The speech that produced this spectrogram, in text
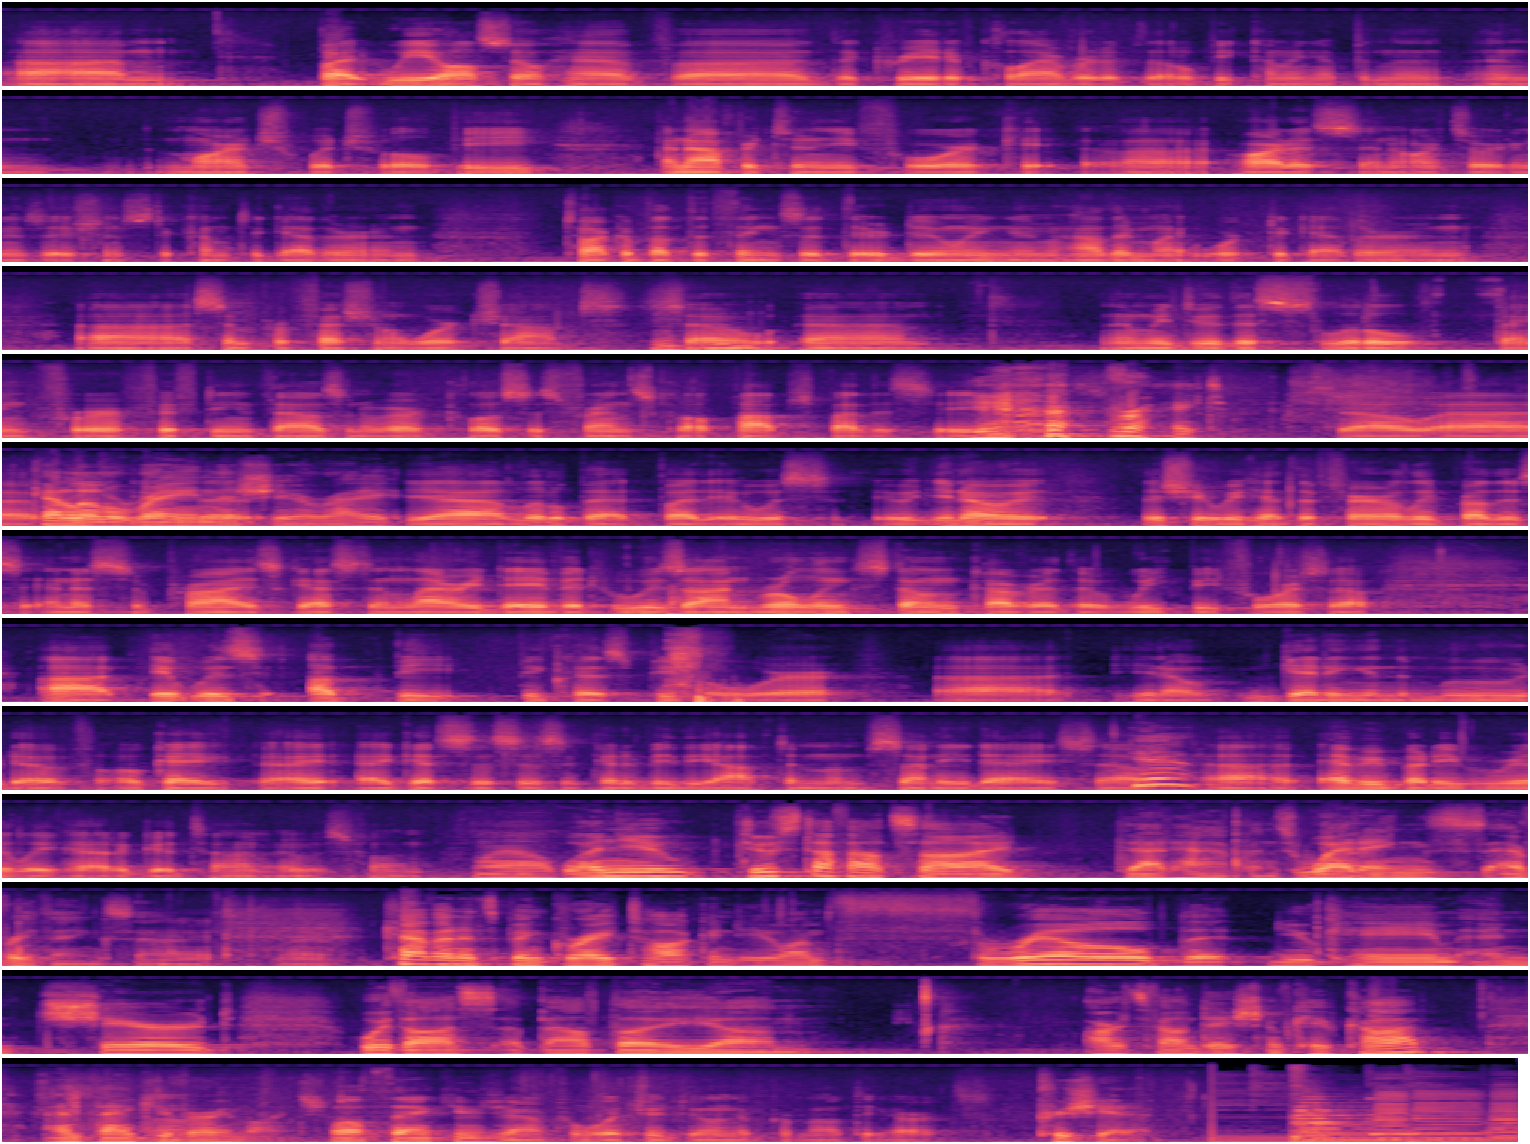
Um, but we also have uh, the Creative Collaborative that'll be coming up in the in March, which will be an opportunity for uh, artists and arts organizations to come together and talk about the things that they're doing and how they might work together and uh, some professional workshops. So. Um, then we do this little thing for 15,000 of our closest friends called Pops by the Sea. yeah, right. So uh, Got a little rain the- this year, right? Yeah, a little bit, but it was it- you know it, this year we had the Farrelly brothers and a surprise guest in Larry David, who was on Rolling Stone cover the week before. So uh, it was upbeat because people were. Uh, you know, getting in the mood of okay, I, I guess this isn't going to be the optimum sunny day. So Yeah. uh, everybody really had a good time. It was fun. Well, when you do stuff outside, that happens. Weddings, everything. So, Right, right. Kevin, it's been great talking to you. I'm thrilled that you came and shared with us about the um, Arts Foundation of Cape Cod, and thank you very much. Well, thank you, John, for what you're doing to promote the arts. Appreciate it. Thank you.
